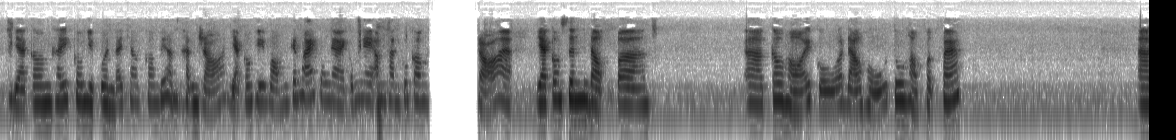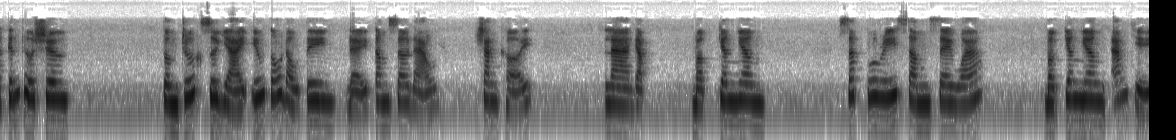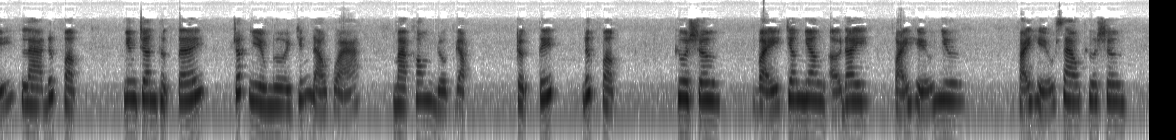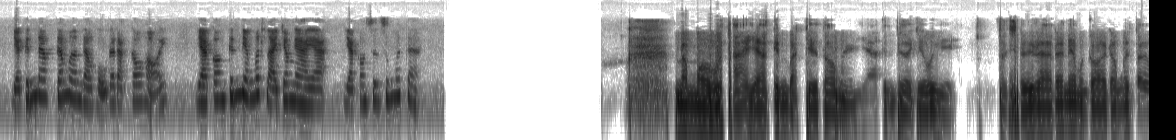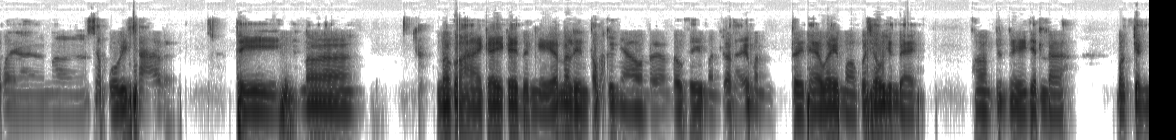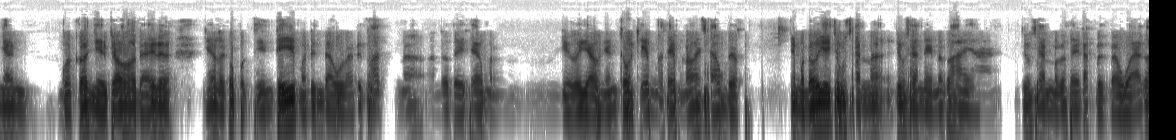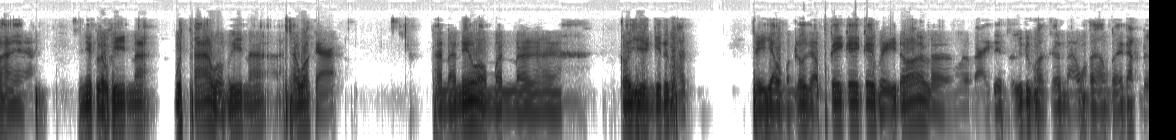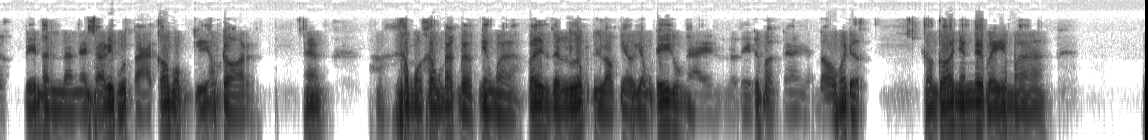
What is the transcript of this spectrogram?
Dạ con thấy cô Nhật Quỳnh đã cho con biết âm thanh rõ. Dạ con hy vọng cái máy của ngài cũng nghe âm thanh của con rõ à. Dạ con xin đọc uh, uh, câu hỏi của đạo hữu tu học Phật pháp. À, kính thưa sư, tuần trước sư dạy yếu tố đầu tiên để tâm sơ đạo sanh khởi là gặp bậc chân nhân Sapuri Sam Se Quá. Bậc chân nhân ám chỉ là Đức Phật, nhưng trên thực tế rất nhiều người chứng đạo quả mà không được gặp trực tiếp Đức Phật. Thưa sư, vậy chân nhân ở đây phải hiểu như phải hiểu sao thưa sư? Dạ kính đáp cảm ơn đạo hữu đã đặt câu hỏi. Dạ con kính dân mít lại cho ngài ạ. À. Dạ con xin xuống mít ạ. À. Nam mô Bổn Thầy gia. Kính bạch chư tôn. Dạ kính thưa chư quý vị. thực sự ra đó nếu mình coi trong cái từ mà, mà Saporisa đó thì nó nó có hai cái cái định nghĩa nó liên tục với nhau. Đôi khi mình có thể mình tùy theo với một cái số vấn đề. À, dịch là bậc chân nhân hoặc có nhiều chỗ họ để rồi nghĩa là có bậc thiện trí mà đứng đầu là đức phật. Nó tùy theo mình dựa vào những câu chuyện có thể mình nói sao không được nhưng mà đối với chúng sanh á, chúng sanh này nó có hai hạng. Chúng sanh mà có thể đắc được đạo quả có hai hạng. Thứ nhất là phí ná bút tá và phí ná xá quá cả. Thành ra nếu mà mình uh, có duyên với đức phật thì dầu mình có gặp cái cái cái vị đó là, là đại đệ tử đức phật cỡ nào cũng không thể đắc được. Điển hình là ngài xã đi bồ tạ có một vị học trò đó. À, không không đắc được nhưng mà tới lúc thì lọt vào dòng trí của ngài thì đức phật à, độ mới được còn có những cái vị mà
